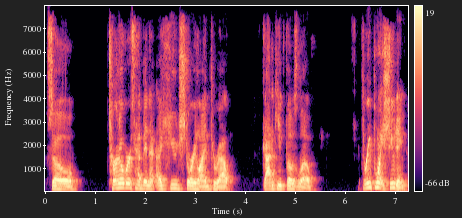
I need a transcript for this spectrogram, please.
So turnovers have been a, huge storyline throughout. Got to keep those low. Three point shooting.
